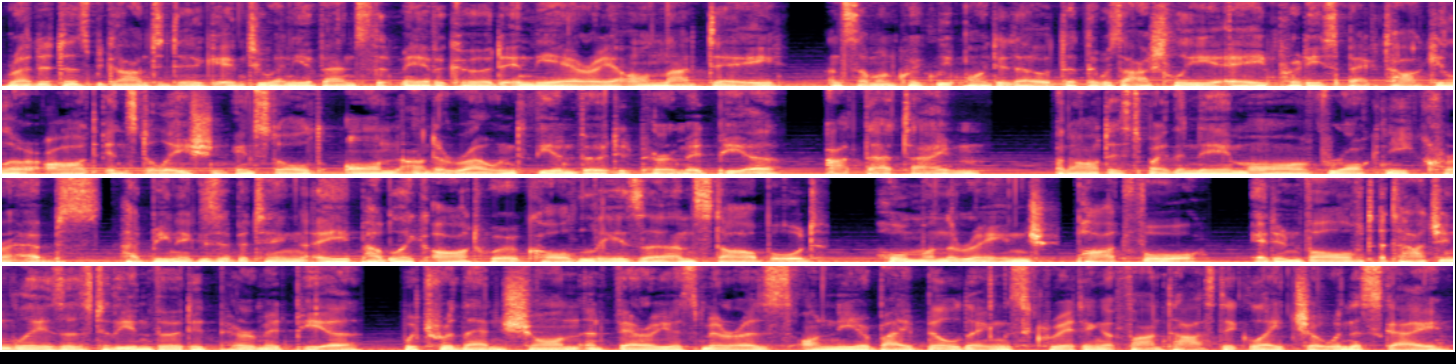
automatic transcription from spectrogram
Redditors began to dig into any events that may have occurred in the area on that day, and someone quickly pointed out that there was actually a pretty spectacular art installation installed on and around the inverted pyramid pier at that time. An artist by the name of Rockne Krebs had been exhibiting a public artwork called Laser and Starboard, Home on the Range, Part 4, it involved attaching lasers to the inverted pyramid pier, which were then shone at various mirrors on nearby buildings, creating a fantastic light show in the sky.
